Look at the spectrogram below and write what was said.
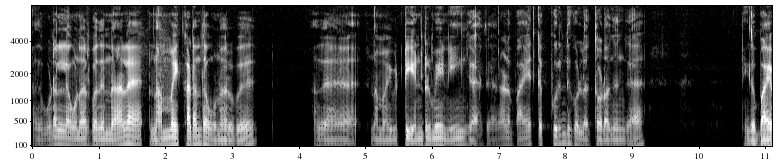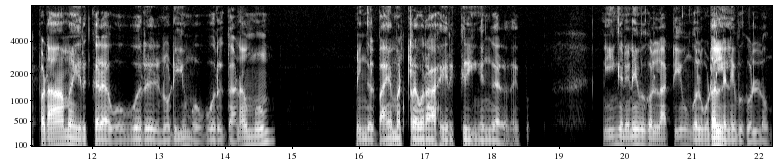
அது உடலில் உணர்வதுனால நம்மை கடந்த உணர்வு அதை நம்மை விட்டு என்றுமே நீங்காது. அதனால் பயத்தை புரிந்து கொள்ள தொடங்குங்க. நீங்கள் பயப்படாமல் இருக்கிற ஒவ்வொரு நொடியும் ஒவ்வொரு கணமும் நீங்கள் பயமற்றவராக இருக்கிறீங்கிறது நீங்கள் நினைவு கொள்ளாட்டியும் உங்கள் உடல் நினைவு கொள்ளும்.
